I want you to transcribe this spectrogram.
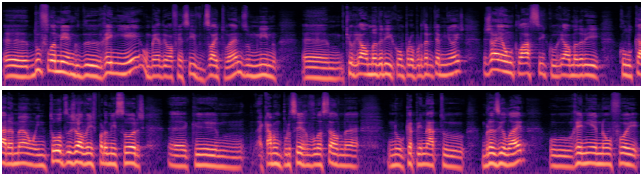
uh, do Flamengo de Reinier, o médio ofensivo, 18 anos, um menino uh, que o Real Madrid comprou por 30 milhões. Já é um clássico o Real Madrid colocar a mão em todos os jovens promissores uh, que um, acabam por ser revelação na, no campeonato brasileiro. O Renier não foi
